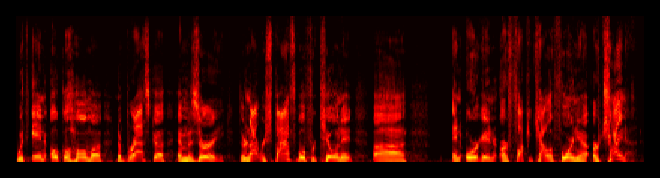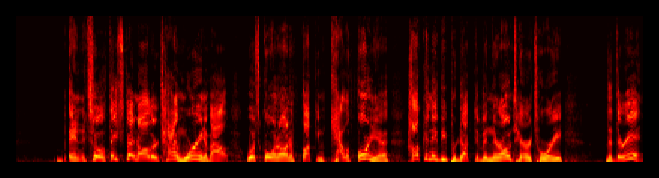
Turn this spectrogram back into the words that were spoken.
within Oklahoma, Nebraska, and Missouri. They're not responsible for killing it uh, in Oregon or fucking California or China. And so if they spend all their time worrying about what's going on in fucking California, how can they be productive in their own territory that they're in?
